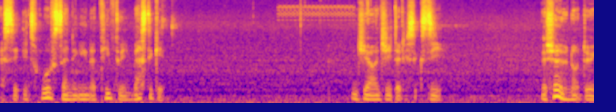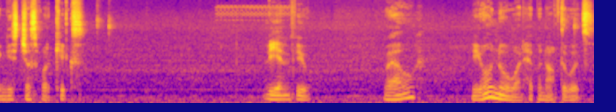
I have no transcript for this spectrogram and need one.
I said it's worth sending in a team to investigate. GRG36C. You're sure you're not doing this just for the kicks? Lee Enfield. Well, we all know what happened afterwards.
